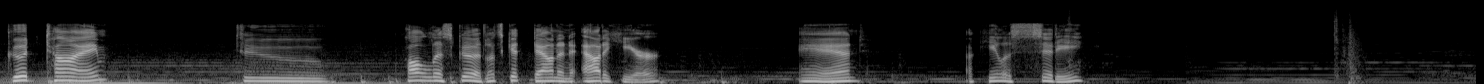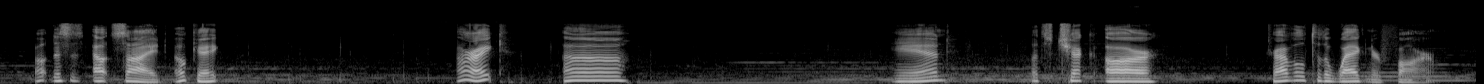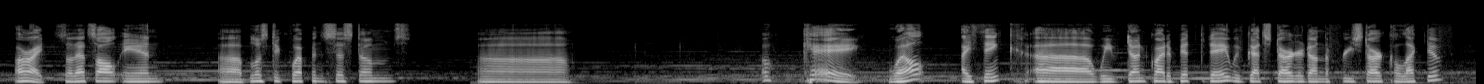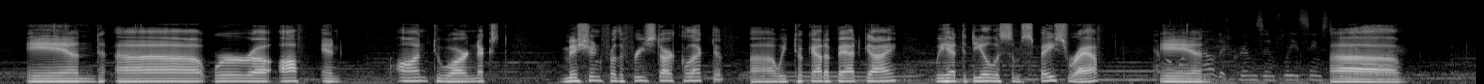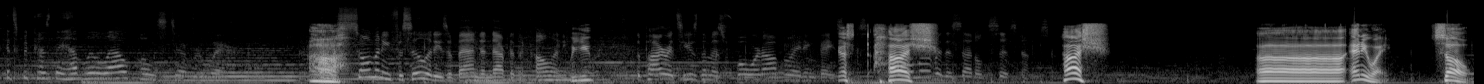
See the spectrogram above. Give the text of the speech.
good time to call this good. Let's get down and out of here. And Aquila City. Oh, this is outside. Okay. All right. Uh and let's check our travel to the Wagner farm. All right, so that's all in uh, ballistic weapon systems. Uh, okay, well, I think uh, we've done quite a bit today. We've got started on the Freestar Collective, and uh, we're uh, off and on to our next mission for the Freestar Collective. Uh, we took out a bad guy. We had to deal with some space raft, and the Crimson Fleet seems to be uh. It's because they have little outposts everywhere. uh, There's so many facilities abandoned after the colony. will you The pirates use them as forward operating bases. Just hush. the settled systems. Hush. Uh, anyway, so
